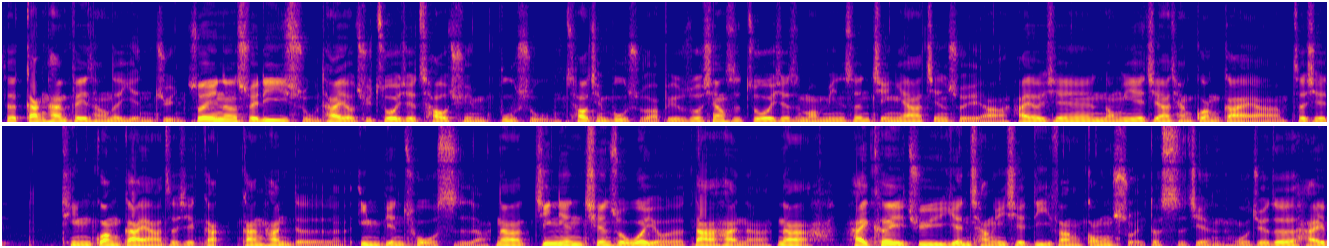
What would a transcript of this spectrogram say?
这干旱非常的严峻，所以呢，水利署它有去做一些超群部署、超前部署啊，比如说像是做一些什么民生减压减水啊，还有一些农业加强灌溉啊这些。停灌溉啊，这些干干旱的应变措施啊，那今年前所未有的大旱啊，那还可以去延长一些地方供水的时间，我觉得还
